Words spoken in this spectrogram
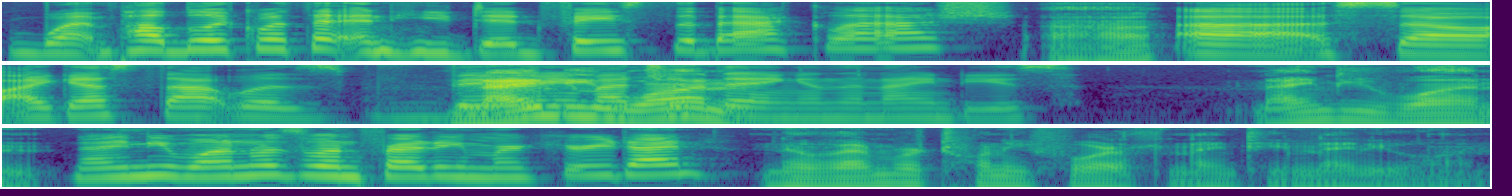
went public with it and he did face the backlash. Uh huh. Uh, so I guess that was very much a thing in the 90s. Ninety one, 91 was when Freddie Mercury died. November twenty fourth, nineteen ninety one.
